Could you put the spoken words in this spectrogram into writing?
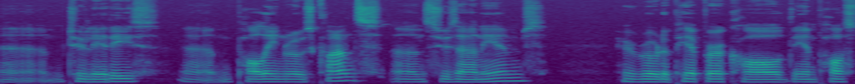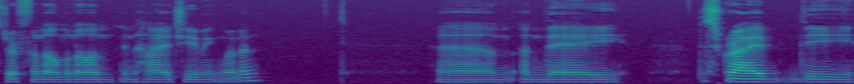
um, two ladies, um, Pauline Rose Clance and Suzanne Imes, who wrote a paper called The Imposter Phenomenon in High Achieving Women. Um, and they describe the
